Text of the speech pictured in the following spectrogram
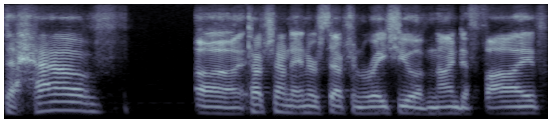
to have a touchdown to interception ratio of nine to five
